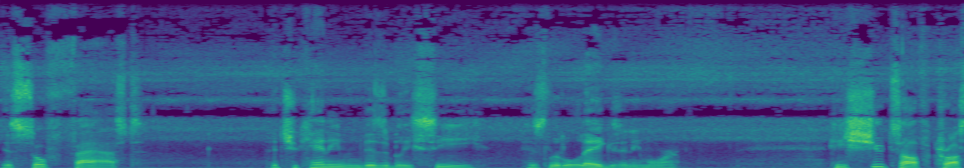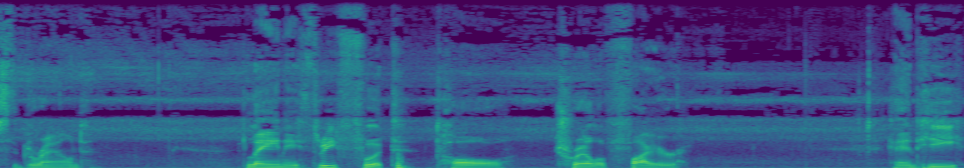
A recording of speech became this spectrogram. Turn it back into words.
is so fast that you can't even visibly see his little legs anymore. He shoots off across the ground, laying a three foot tall trail of fire, and he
